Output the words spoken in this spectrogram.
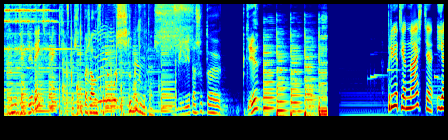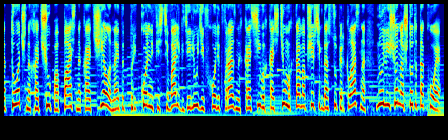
Извините, где? Дайте пройти. Скажите, пожалуйста, Ну, тут билетаж. Билетаж это где? Привет, я Настя, и я точно хочу попасть на Качело, на этот прикольный фестиваль, где люди входят в разных красивых костюмах. Там вообще всегда супер классно, ну или еще на что-то такое.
